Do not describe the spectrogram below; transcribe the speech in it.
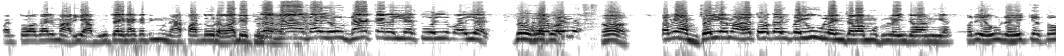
પણ તો અગાડી મારી આબરૂ જાય ના કરતી હું ના પાડ દઉં રવા દેતું ના ના એવું ના કરે યાર તું અહીંયા યાર. જો હા. તમે સમજો યાર મારા તો આગળ ભાઈ હું લઈને જવા મોટું લઈને જવાનું યાર. પણ એવું નહીં કેતો.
